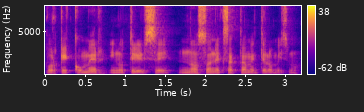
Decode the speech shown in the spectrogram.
porque comer y nutrirse no son exactamente lo mismo.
